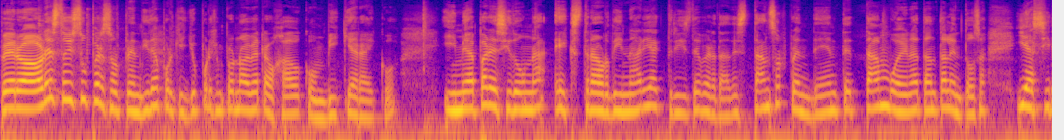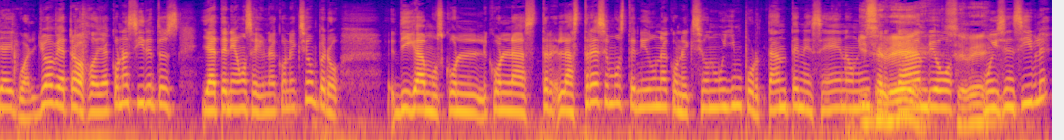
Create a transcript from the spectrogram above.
Pero ahora estoy súper sorprendida porque yo, por ejemplo, no había trabajado con Vicky Araico y me ha parecido una extraordinaria actriz, de verdad. Es tan sorprendente, tan buena, tan talentosa. Y Asira igual. Yo había trabajado ya con Asira, entonces ya teníamos ahí una conexión, pero digamos, con, con las, las tres hemos tenido una conexión muy importante en escena, un intercambio muy sensible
